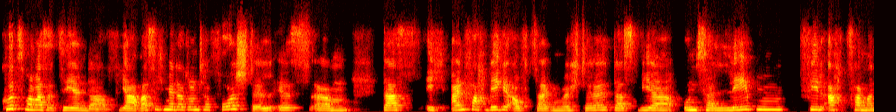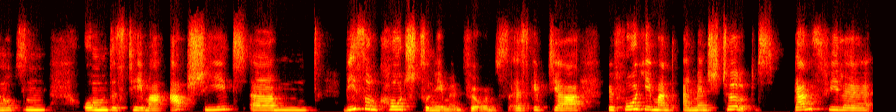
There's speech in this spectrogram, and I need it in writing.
kurz mal was erzählen darf. Ja, was ich mir darunter vorstelle, ist, ähm, dass ich einfach Wege aufzeigen möchte, dass wir unser Leben viel achtsamer nutzen, um das Thema Abschied ähm, wie so ein Coach zu nehmen für uns. Es gibt ja, bevor jemand, ein Mensch stirbt, ganz viele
